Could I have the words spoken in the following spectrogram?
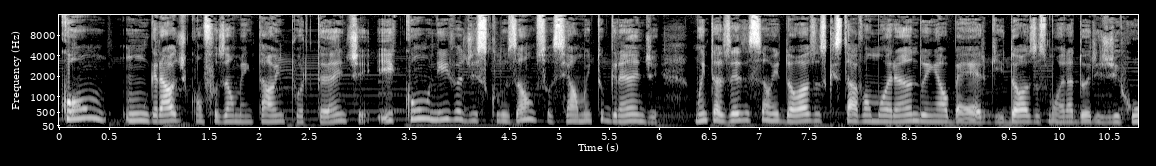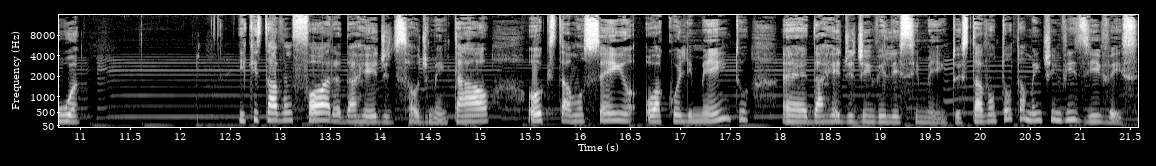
com um grau de confusão mental importante e com um nível de exclusão social muito grande. Muitas vezes são idosos que estavam morando em albergue, idosos moradores de rua e que estavam fora da rede de saúde mental ou que estavam sem o acolhimento é, da rede de envelhecimento, estavam totalmente invisíveis.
